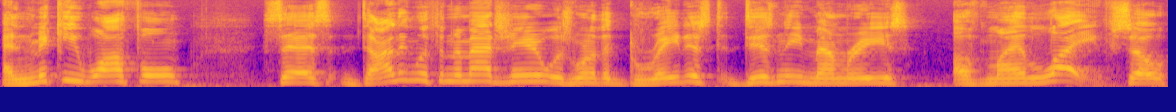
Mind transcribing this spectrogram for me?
And Mickey Waffle says dining with an Imagineer was one of the greatest Disney memories of my life. So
